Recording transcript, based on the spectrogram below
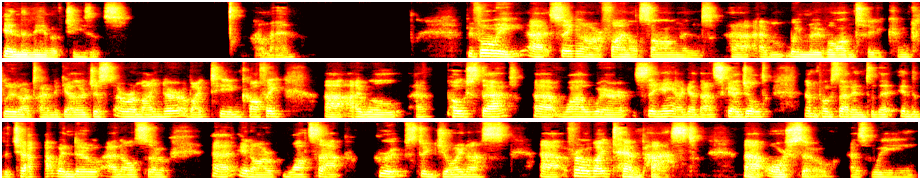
in the name of Jesus. Amen. Before we uh, sing our final song and, uh, and, we move on to conclude our time together, just a reminder about tea and coffee. Uh, I will uh, post that uh, while we're singing. I get that scheduled and post that into the into the chat window and also uh, in our WhatsApp groups to join us from about ten past or so as we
